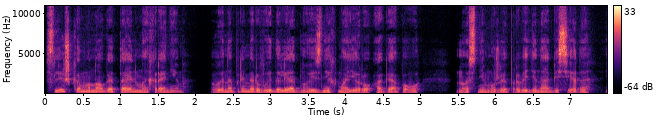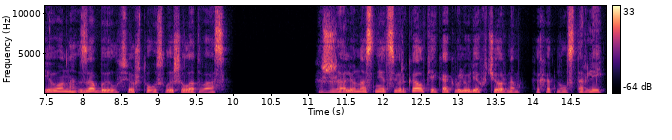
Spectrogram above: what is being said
Слишком много тайн мы храним. Вы, например, выдали одну из них майору Агапову, но с ним уже проведена беседа, и он забыл все, что услышал от вас. «Жаль, у нас нет сверкалки, как в «Людях в черном», — хохотнул Старлей.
